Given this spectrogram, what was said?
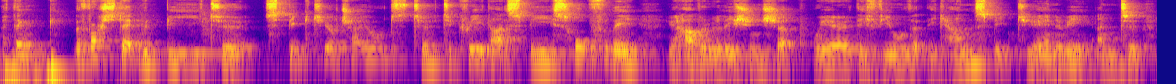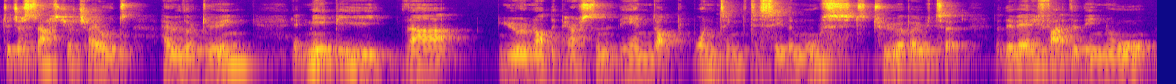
I think the first step would be to speak to your child, to, to create that space. Hopefully, you have a relationship where they feel that they can speak to you anyway, and to, to just ask your child how they're doing. It may be that you're not the person that they end up wanting to say the most to about it, but the very fact that they know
